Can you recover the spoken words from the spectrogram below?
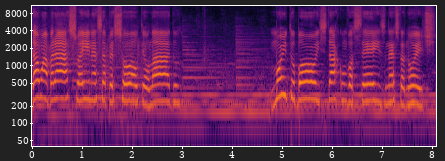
Dá um abraço aí nessa pessoa ao teu lado. Muito bom estar com vocês nesta noite.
